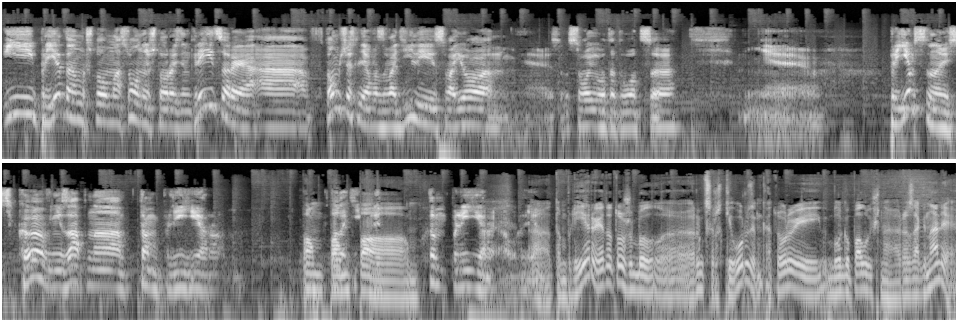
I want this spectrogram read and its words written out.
И при этом, что масоны, что розенкрейцеры, а в том числе возводили свое свою вот эту вот преемственность к внезапно тамплиерам. Пам-пам-пам. Тамплиеры. А, тамплиеры это тоже был э, рыцарский орден, который благополучно разогнали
